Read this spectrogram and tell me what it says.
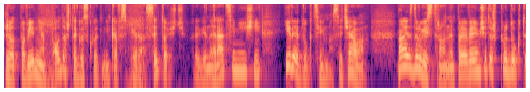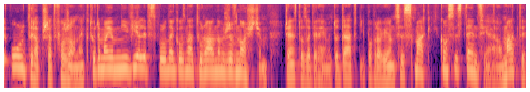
że odpowiednia podaż tego składnika wspiera sytość, regenerację mięśni i redukcję masy ciała. No ale z drugiej strony pojawiają się też produkty ultra przetworzone, które mają niewiele wspólnego z naturalną żywnością. Często zawierają dodatki poprawiające smak i konsystencję, aromaty,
